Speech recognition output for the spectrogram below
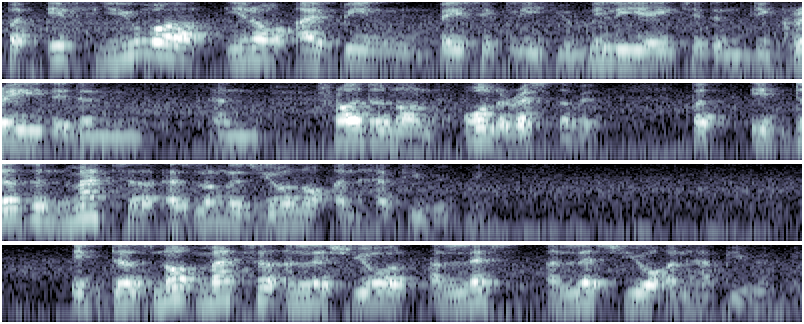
But if you are, you know, I've been basically humiliated and degraded and and trodden on, all the rest of it, but it doesn't matter as long as you're not unhappy with me. It does not matter unless you're unless unless you're unhappy with me.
